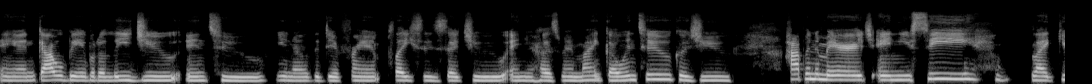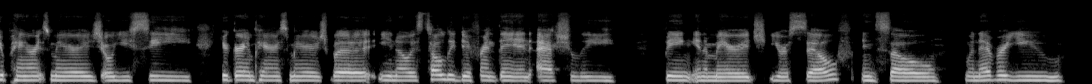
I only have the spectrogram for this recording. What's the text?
and God will be able to lead you into, you know, the different places that you and your husband might go into because you hop into marriage and you see like your parents' marriage or you see your grandparents' marriage, but you know, it's totally different than actually being in a marriage yourself. And so, whenever you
